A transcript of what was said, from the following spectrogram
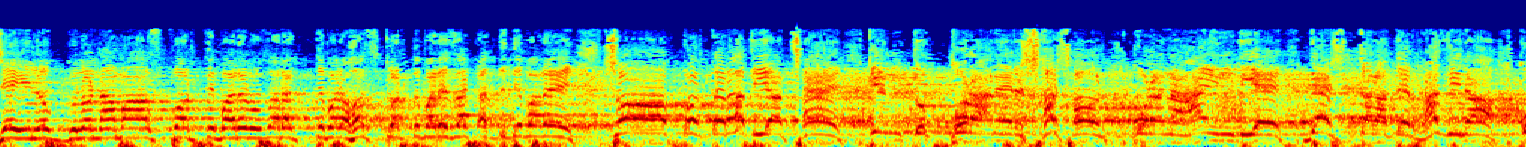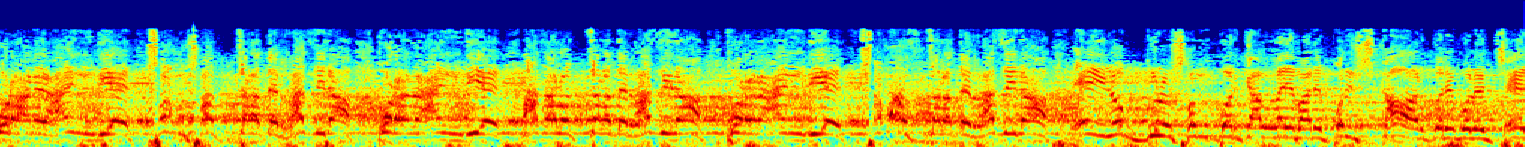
যেই লোকগুলো নামাজ পড়তে পারে, রোজা রাখতে পারে, হজ করতে পারে জাকাত দিতে পারে, সব করতে রাজি আছে। কিন্তু কোরআনের শাসন, কোরআনের আইন দিয়ে দেশ চালাতে রাজি না, কোরআনের আইন দিয়ে সংসদ চালাতে রাজি না, কোরআনের আইন দিয়ে আদালত চালাতে রাজি না, কোরআনের আইন দিয়ে সমাজ চালাতে রাজি না। এই লোকগুলো সম্পর্কে আল্লাহ এবারে পরিষ্কার করে বলেছেন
